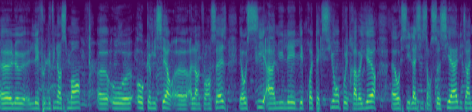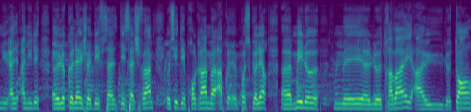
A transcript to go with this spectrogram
euh, le, le, financement au, au, commissaire à langue française et aussi a annulé des protections pour les travailleurs euh, aussi l'assistance sociale, ils ont annulé euh, le collège des, des sages-femmes, aussi des programmes après postscolaires, euh, mais le mais le travail a eu le temps,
